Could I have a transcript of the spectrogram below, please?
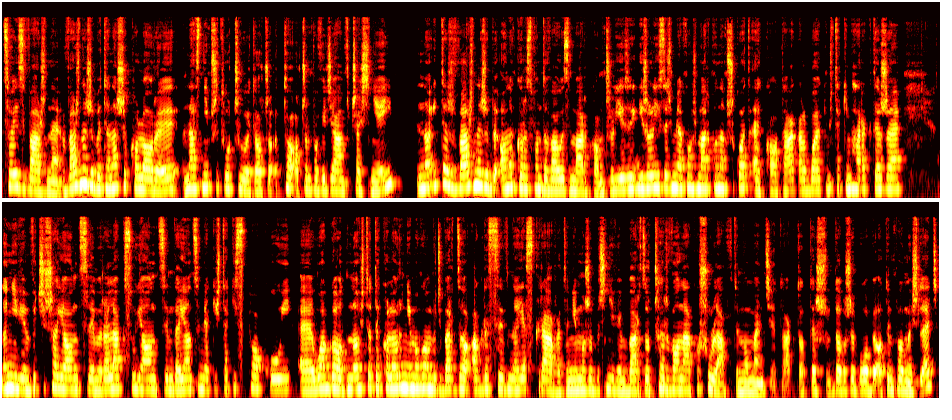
co jest ważne? Ważne, żeby te nasze kolory nas nie przytłoczyły, to, to o czym powiedziałam wcześniej. No i też ważne, żeby one korespondowały z marką, czyli jeżeli jesteśmy jakąś marką na przykład eko, tak, albo jakimś takim charakterze, no nie wiem, wyciszającym, relaksującym, dającym jakiś taki spokój, e, łagodność, to te kolory nie mogą być bardzo agresywne, jaskrawe, to nie może być, nie wiem, bardzo czerwona koszula w tym momencie, tak, to też dobrze byłoby o tym pomyśleć.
